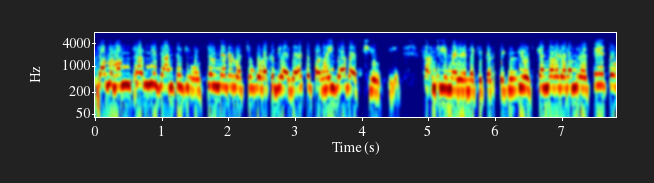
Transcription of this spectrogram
सब हम सब ये जानते हैं कि हॉस्टल में अगर बच्चों को रख दिया जाए तो पढ़ाई ज़्यादा अच्छी होती है। फैमिली में रहने के करते, क्योंकि उसके अंदर अगर हम रहते हैं तो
